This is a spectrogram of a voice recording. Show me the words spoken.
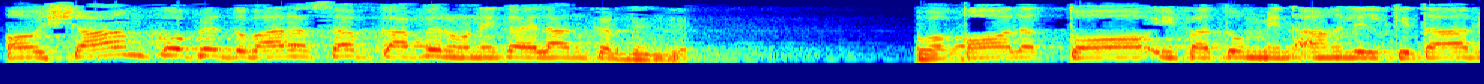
اور شام کو پھر دوبارہ سب کافر ہونے کا اعلان کر دیں گے۔ وقالت طائفة من اهل الكتاب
